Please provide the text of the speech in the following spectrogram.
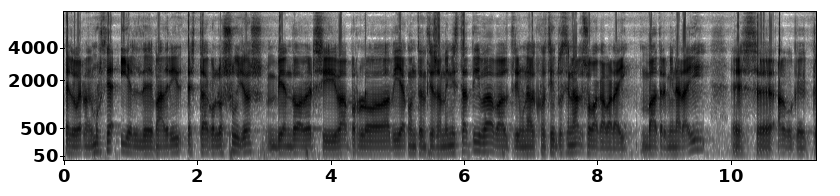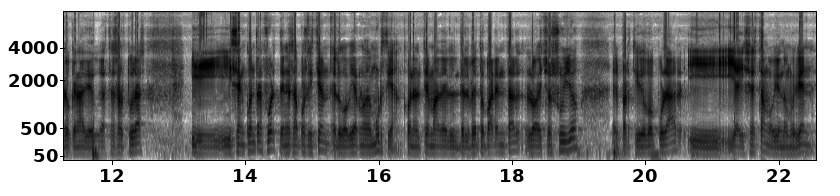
el gobierno de Murcia y el de Madrid está con los suyos viendo a ver si va por la vía contenciosa administrativa, va al Tribunal Constitucional, eso va a acabar ahí, va a terminar ahí, es eh, algo que creo que nadie duda a estas alturas y, se encuentra fuerte en esa posición el gobierno de Murcia con el tema del, veto parental, lo ha hecho suyo el Partido Popular y, ahí se está moviendo muy bien.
